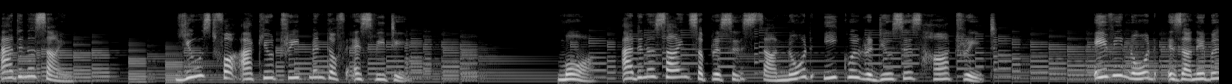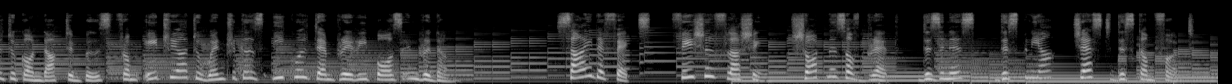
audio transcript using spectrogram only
Adenosine used for acute treatment of SVT. More, adenosine suppresses our node equal reduces heart rate. AV node is unable to conduct impulse from atria to ventricles equal temporary pause in rhythm. Side effects, facial flushing, shortness of breath, dizziness, dyspnea, chest discomfort.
